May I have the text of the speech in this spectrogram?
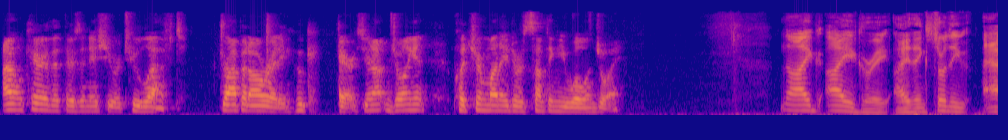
I don't care that there's an issue or two left. Drop it already. Who cares? You're not enjoying it. Put your money towards something you will enjoy. No, I, I agree. I think certainly uh,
